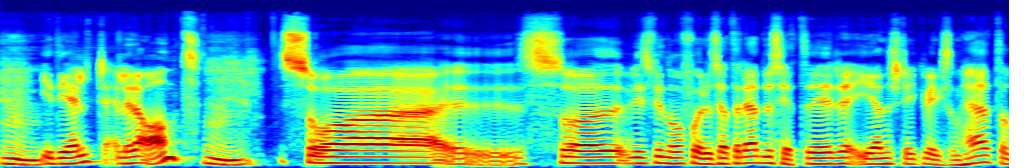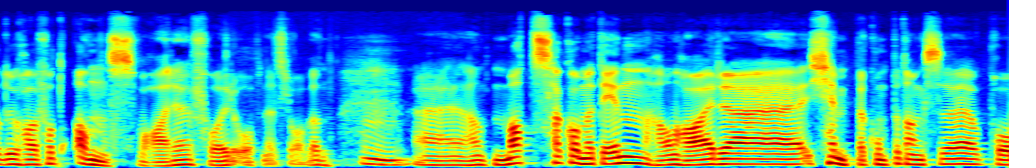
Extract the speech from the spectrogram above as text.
mm. ideelt eller annet, mm. så, eh, så hvis vi nå forutsetter forutsetter det. Du sitter i en slik virksomhet, og du har fått ansvaret for åpenhetsloven. Mm. Mats har kommet inn, han har uh, kjempekompetanse på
